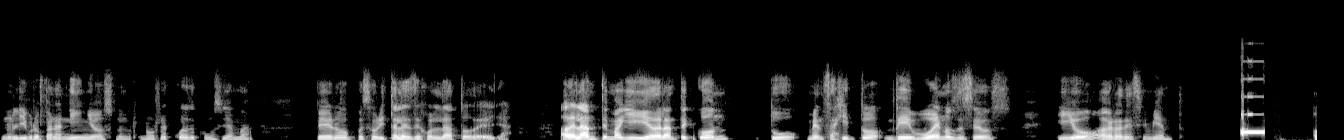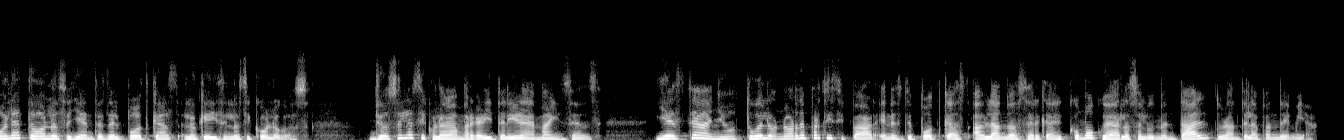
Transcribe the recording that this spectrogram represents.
un libro para niños, no, no, recuerdo cómo se llama, pero pues ahorita les dejo el dato de ella. Adelante Maggie, adelante con tu mensajito de buenos deseos y o agradecimiento. Hola a todos los oyentes del podcast Lo que dicen los psicólogos. Yo soy la psicóloga Margarita Lira de Mindsense y este año tuve el honor de participar en este podcast hablando acerca de cómo cuidar la salud mental durante la pandemia.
